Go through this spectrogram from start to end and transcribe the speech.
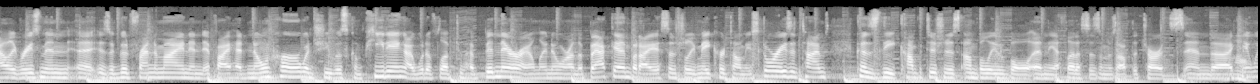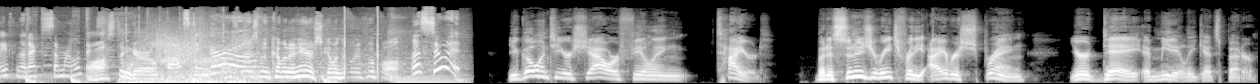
Aly Raisman uh, is a good friend of mine, and if I had known her when she was competing, I would have loved to have been there. I only know her on the back end, but I essentially make her tell me stories at times because the competition is unbelievable and the athleticism is off the charts. And uh, I can't wait for the next Summer Olympics. Boston girl. Boston girl. She's been coming in here. She's coming to football. Let's do it. You go into your shower feeling tired, but as soon as you reach for the Irish Spring, your day immediately gets better.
